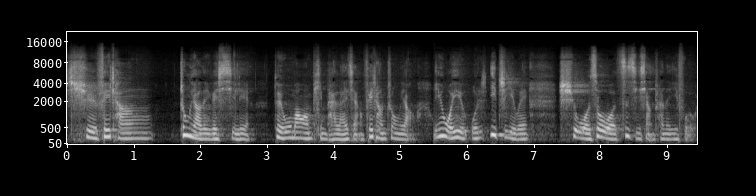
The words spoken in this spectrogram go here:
是非常重要的一个系列，对乌毛王品牌来讲非常重要，因为我以我一直以为。是我做我自己想穿的衣服，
